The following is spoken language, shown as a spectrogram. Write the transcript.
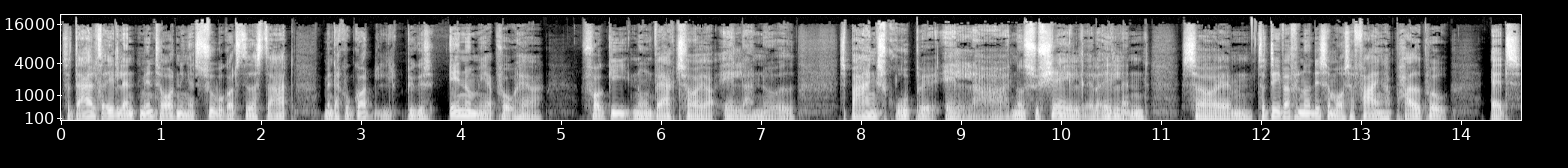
Så der er altså et eller andet mentorordning er et super godt sted at starte, men der kunne godt bygges endnu mere på her, for at give nogle værktøjer eller noget sparringsgruppe eller noget socialt eller et eller andet. Så, øhm, så det er i hvert fald noget af det, som vores erfaring har peget på, at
